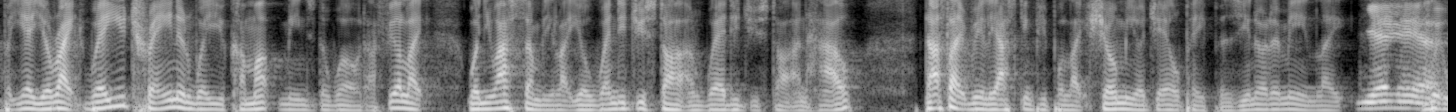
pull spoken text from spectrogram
But yeah, you're right. Where you train and where you come up means the world. I feel like when you ask somebody like, yo, when did you start and where did you start and how? That's like really asking people like, show me your jail papers. You know what I mean? Like, Yeah, yeah, yeah. Wh-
